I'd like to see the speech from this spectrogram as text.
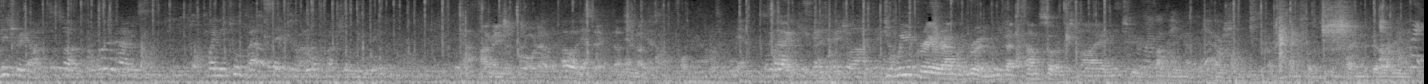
literary arts as well. Sometimes when you talk about secular, I'm not quite sure what you mean. I mean just broader. Oh, yeah. That's yeah. not just yeah. So we don't keep individualising. Do we agree around the room that some sort of time to funding applications, some sort of sustainability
